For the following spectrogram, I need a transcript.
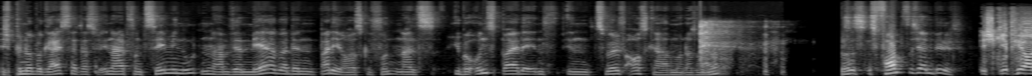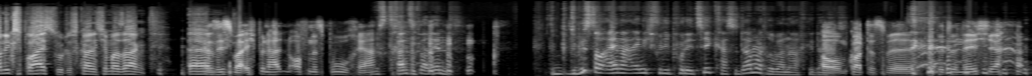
Ich bin nur begeistert, dass wir innerhalb von 10 Minuten haben wir mehr über den Buddy rausgefunden, als über uns beide in, in 12 Ausgaben oder so, ne? Das ist, es formt sich ein Bild. Ich gebe hier auch nichts preis, du. Das kann ich dir mal sagen. ja, Ähm, siehst du mal, ich bin halt ein offenes Buch, Du ja. bist transparent. Du, du bist doch einer eigentlich für die Politik. Hast du da mal drüber nachgedacht? Oh, um Gottes Willen, bitte nicht, ja.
